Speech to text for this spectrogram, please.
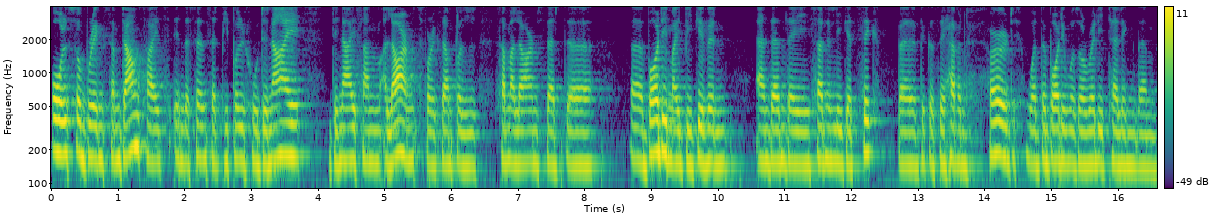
also bring some downsides in the sense that people who deny deny some alarms, for example, some alarms that the uh, body might be given, and then they suddenly get sick uh, because they haven't heard what the body was already telling them.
